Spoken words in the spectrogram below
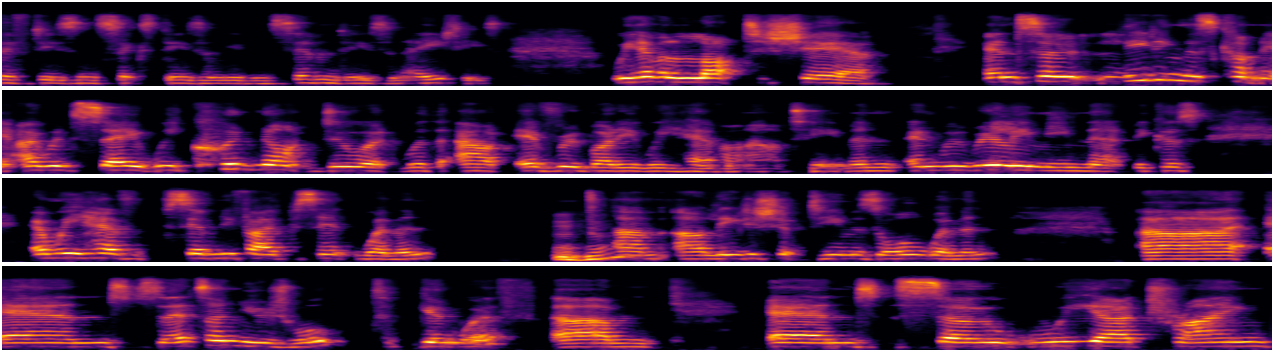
50s and 60s and even 70s and 80s we have a lot to share. And so, leading this company, I would say we could not do it without everybody we have on our team. And, and we really mean that because, and we have 75% women. Mhm. Um, our leadership team is all women. Uh, and so that's unusual to begin with. Um, and so we are trying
